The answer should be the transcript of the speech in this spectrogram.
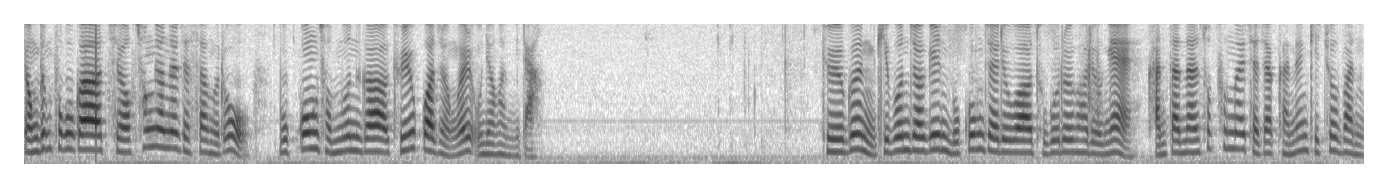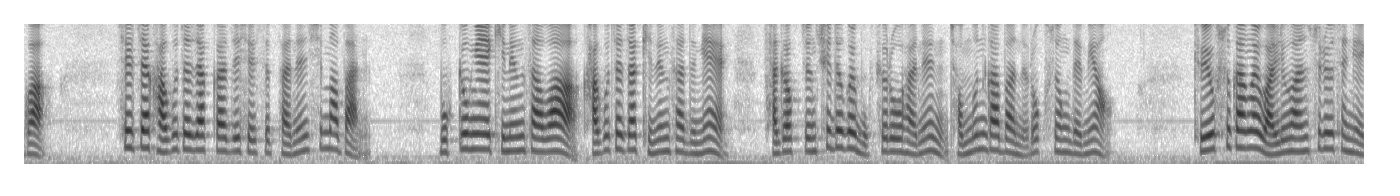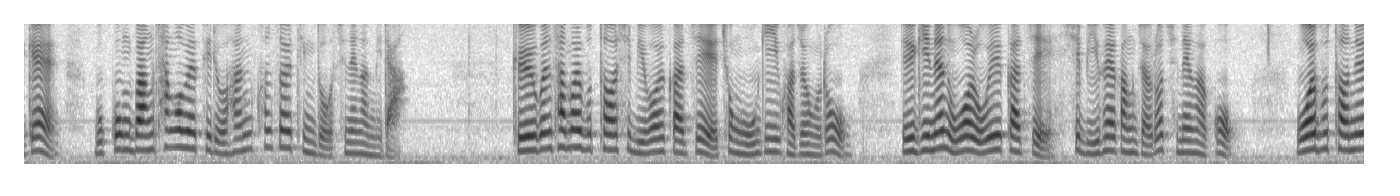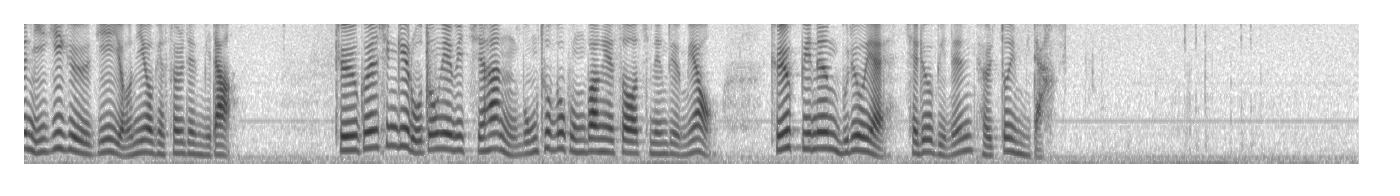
영등포구가 지역 청년을 대상으로 목공 전문가 교육과정을 운영합니다. 교육은 기본적인 목공 재료와 도구를 활용해 간단한 소품을 제작하는 기초반과 실제 가구 제작까지 실습하는 심화반, 목공의 기능사와 가구 제작 기능사 등의 자격증 취득을 목표로 하는 전문가반으로 구성되며 교육 수강을 완료한 수료생에게 목공방 창업에 필요한 컨설팅도 진행합니다. 교육은 3월부터 12월까지 총 5기 과정으로 1기는 5월 5일까지 12회 강좌로 진행하고 5월부터는 2기 교육이 연이어 개설됩니다. 교육은 신기 노동에 위치한 몽토부 공방에서 진행되며 교육비는 무료에 재료비는 별도입니다.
